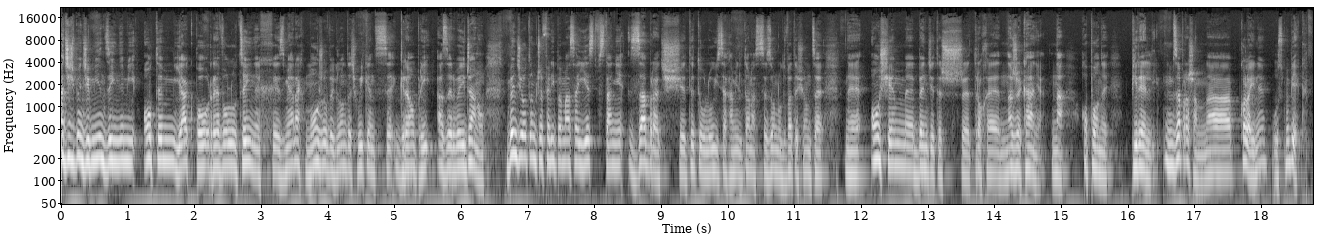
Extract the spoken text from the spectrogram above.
A dziś będzie m.in. o tym, jak po rewolucyjnych zmianach może wyglądać weekend z Grand Prix Azerbejdżanu. Będzie o tym, czy Felipe Massa jest w stanie zabrać tytuł Louisa Hamiltona z sezonu 2008. Będzie też trochę narzekania na opony Pirelli. Zapraszam na kolejny ósmy bieg.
